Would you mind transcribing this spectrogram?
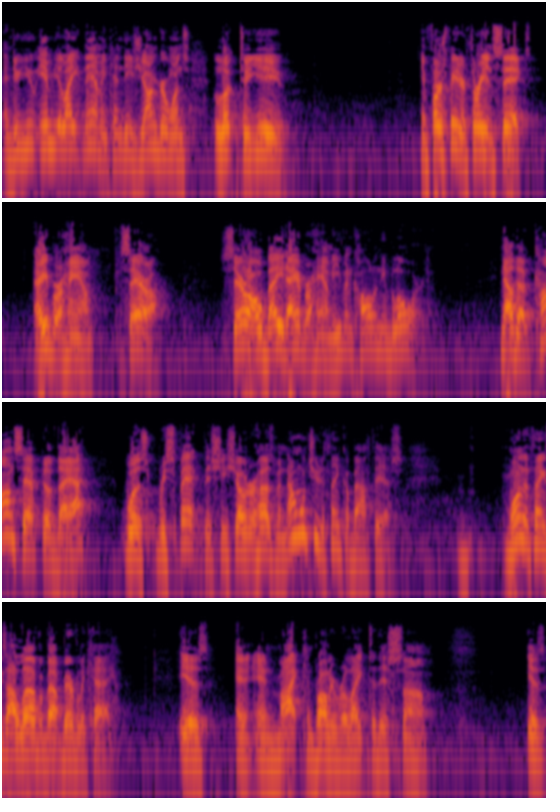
And do you emulate them? And can these younger ones look to you? In 1 Peter 3 and 6, Abraham, Sarah, Sarah obeyed Abraham, even calling him Lord. Now the concept of that was respect that she showed her husband. Now I want you to think about this. One of the things I love about Beverly Kay is, and, and Mike can probably relate to this some, is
